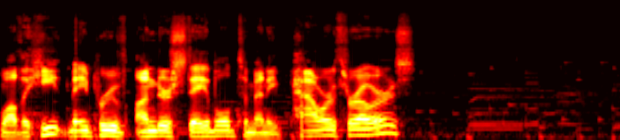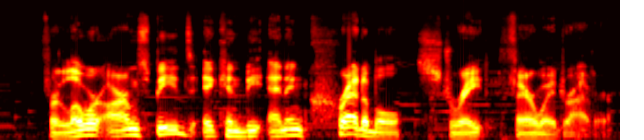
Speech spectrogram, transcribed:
While the Heat may prove understable to many power throwers, for lower arm speeds, it can be an incredible straight fairway driver.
